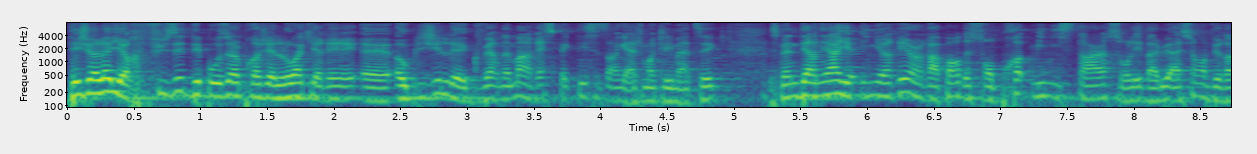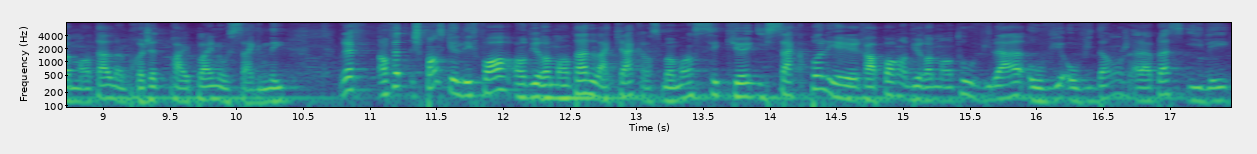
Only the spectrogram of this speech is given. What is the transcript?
Déjà là, il a refusé de déposer un projet de loi qui aurait euh, obligé le gouvernement à respecter ses engagements climatiques. La semaine dernière, il a ignoré un rapport de son propre ministère sur l'évaluation environnementale d'un projet de pipeline au Saguenay. Bref, en fait, je pense que l'effort environnemental de la CAQ en ce moment, c'est qu'il ne sac pas les rapports environnementaux au, villa- au, vi- au vidange. À la place, il les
